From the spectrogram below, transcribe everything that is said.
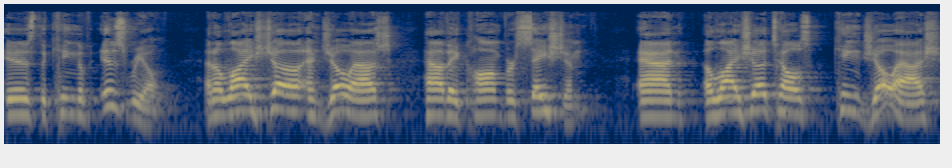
is the king of Israel. And Elisha and Joash have a conversation, and Elisha tells King Joash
